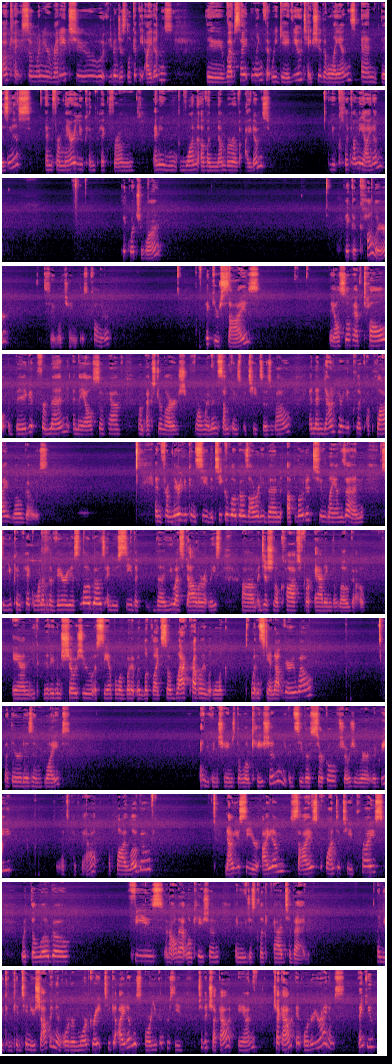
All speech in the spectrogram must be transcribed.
Okay, so when you're ready to even just look at the items, the website link that we gave you takes you to Lands End Business, and from there you can pick from any one of a number of items. You click on the item, pick what you want, pick a color, say we'll change this color, pick your size, they also have tall, big for men, and they also have um, extra large for women, some things petites as well. And then down here you click Apply Logos. And from there you can see the TICA logo's already been uploaded to Lands End, so you can pick one of the various logos and you see the, the US dollar at least um, additional cost for adding the logo. And it even shows you a sample of what it would look like. So black probably wouldn't look wouldn't stand out very well. But there it is in white. And you can change the location. You can see the circle shows you where it would be. So let's pick that. Apply logo. Now you see your item, size, quantity, price with the logo, fees, and all that location. And you just click Add to Bag. And you can continue shopping and order more great TICA items, or you can proceed to the checkout and check out and order your items. Thank you.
